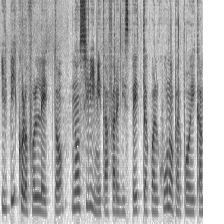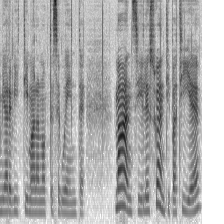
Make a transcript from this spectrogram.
Il piccolo folletto non si limita a fare dispetti a qualcuno per poi cambiare vittima la notte seguente, ma anzi le sue antipatie,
